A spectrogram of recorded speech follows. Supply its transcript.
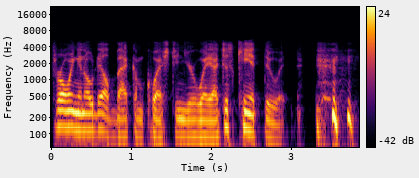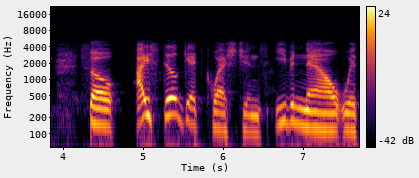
throwing an Odell Beckham question your way. I just can't do it. so, I still get questions even now with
